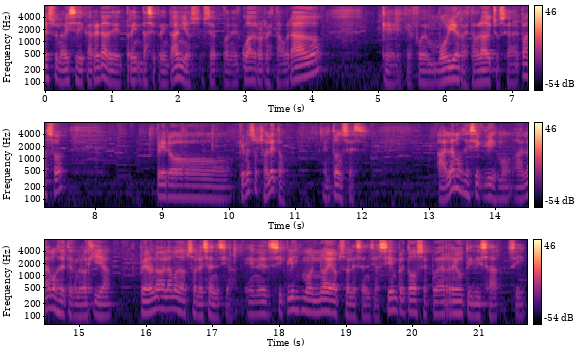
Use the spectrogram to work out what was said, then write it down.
es una bici de carrera de, hace 30 años, o sea, con el cuadro restaurado, que, fue muy bien restaurado, hecho sea de paso, pero que no es obsoleto. Entonces, hablamos de ciclismo, hablamos de tecnología, pero no hablamos de obsolescencia. En el ciclismo no hay obsolescencia, siempre todo se puede reutilizar, ¿sí?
